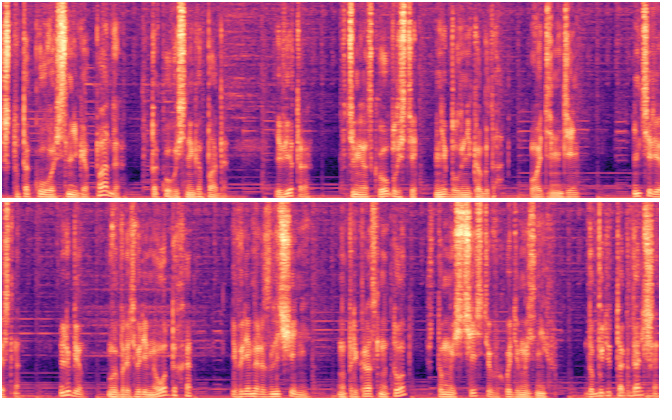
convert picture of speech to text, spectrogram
что такого снегопада, такого снегопада и ветра в Тюменской области не было никогда. В один день. Интересно. Любим выбрать время отдыха и время развлечений. Но прекрасно то, что мы с честью выходим из них. Да будет так дальше.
